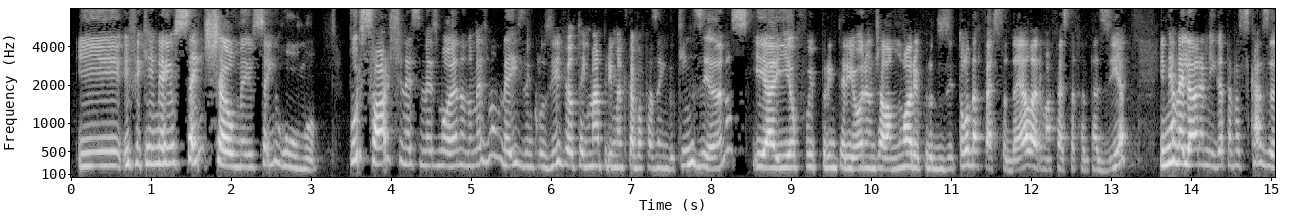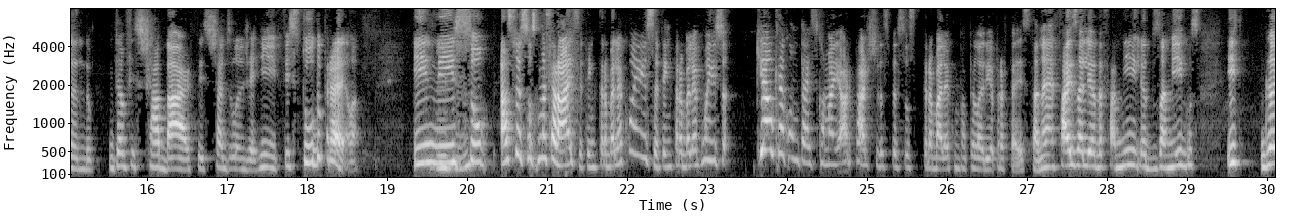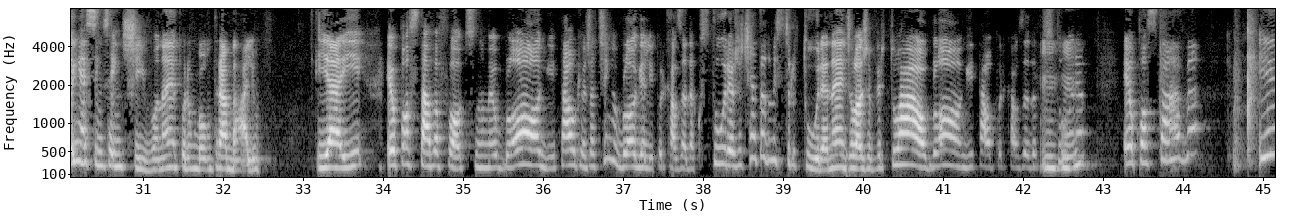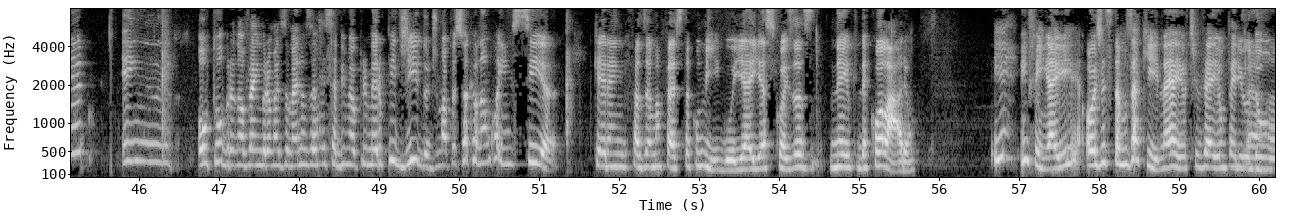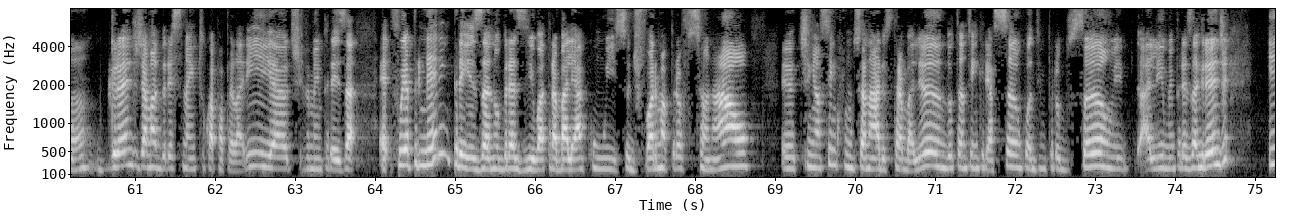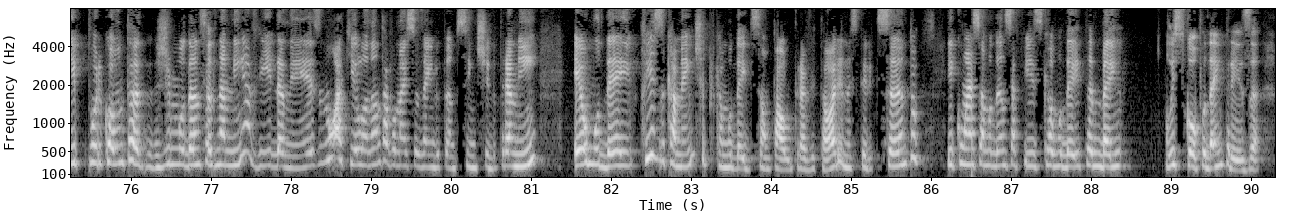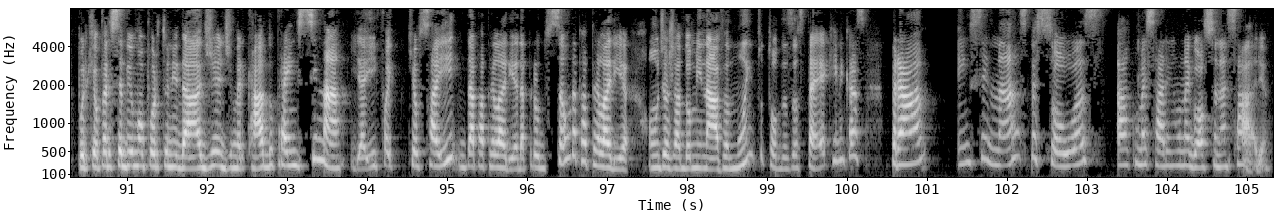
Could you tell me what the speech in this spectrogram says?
E, e fiquei meio sem chão, meio sem rumo. Por sorte, nesse mesmo ano, no mesmo mês, inclusive, eu tenho uma prima que estava fazendo 15 anos, e aí eu fui para o interior onde ela mora e produzi toda a festa dela, era uma festa fantasia. E minha melhor amiga estava se casando. Então eu fiz chá bar, fiz chá de lingerie, fiz tudo para ela. E uhum. nisso uhum. as pessoas começaram, ai, você tem que trabalhar com isso, você tem que trabalhar com isso. Que é o que acontece com a maior parte das pessoas que trabalham com papelaria para festa, né? Faz ali a da família, dos amigos e ganha esse incentivo, né, por um bom trabalho. E aí eu postava fotos no meu blog e tal, que eu já tinha o blog ali por causa da costura, eu já tinha toda uma estrutura, né, de loja virtual, blog e tal, por causa da costura. Uhum eu postava e em outubro, novembro, mais ou menos, eu recebi meu primeiro pedido de uma pessoa que eu não conhecia querendo fazer uma festa comigo. E aí as coisas meio que decolaram. E, enfim, aí hoje estamos aqui, né? Eu tive aí um período uhum. grande de amadurecimento com a papelaria, eu tive uma empresa. É, fui a primeira empresa no Brasil a trabalhar com isso de forma profissional eu tinha cinco funcionários trabalhando, tanto em criação quanto em produção, e ali uma empresa grande. E por conta de mudanças na minha vida mesmo, aquilo não estava mais fazendo tanto sentido para mim. Eu mudei fisicamente, porque eu mudei de São Paulo para Vitória, no Espírito Santo, e com essa mudança física eu mudei também o escopo da empresa, porque eu percebi uma oportunidade de mercado para ensinar. E aí foi que eu saí da papelaria, da produção da papelaria, onde eu já dominava muito todas as técnicas, para ensinar as pessoas a começarem um negócio nessa área.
